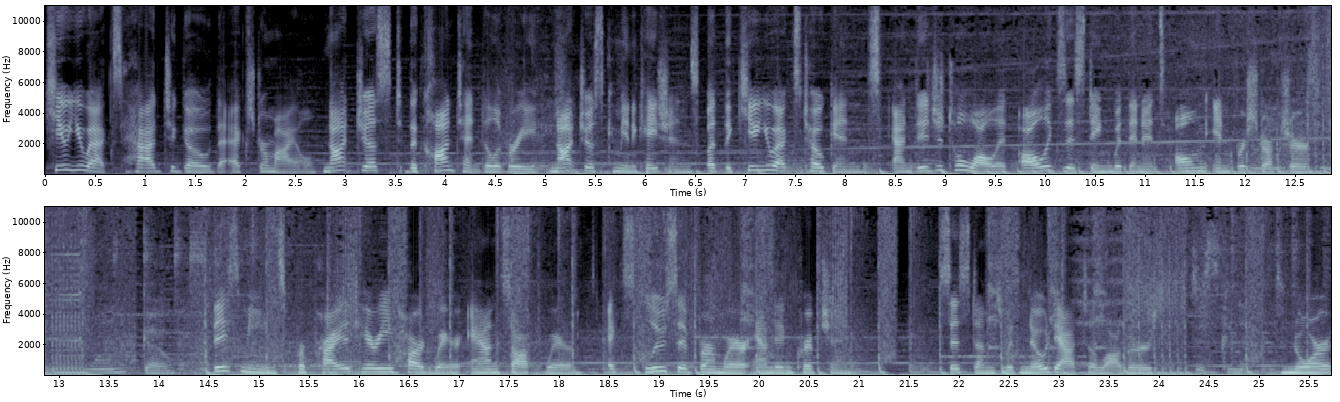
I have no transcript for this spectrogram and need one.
QUX had to go the extra mile. Not just the content delivery, not just communications, but the QUX tokens and digital wallet all existing within its own infrastructure. Go. This means proprietary hardware and software, exclusive firmware and encryption, systems with no data loggers, Disconnect. nor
